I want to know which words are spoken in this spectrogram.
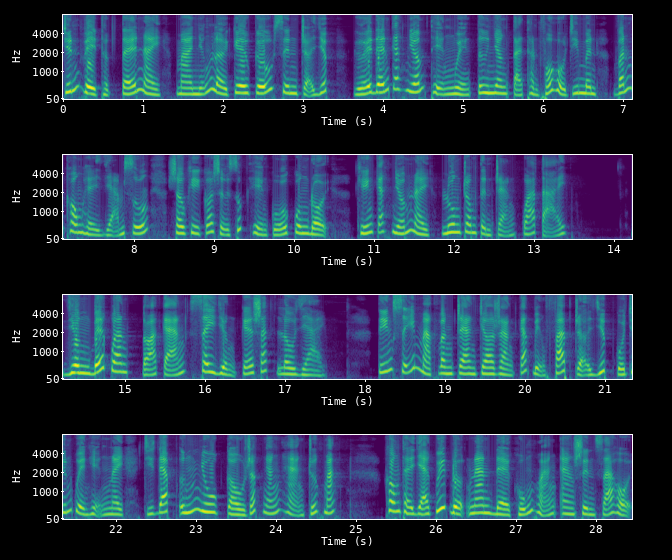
Chính vì thực tế này mà những lời kêu cứu xin trợ giúp gửi đến các nhóm thiện nguyện tư nhân tại thành phố Hồ Chí Minh vẫn không hề giảm xuống sau khi có sự xuất hiện của quân đội, khiến các nhóm này luôn trong tình trạng quá tải dừng bế quan tỏa cản xây dựng kế sách lâu dài. Tiến sĩ Mạc Văn Trang cho rằng các biện pháp trợ giúp của chính quyền hiện nay chỉ đáp ứng nhu cầu rất ngắn hạn trước mắt, không thể giải quyết được nan đề khủng hoảng an sinh xã hội,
